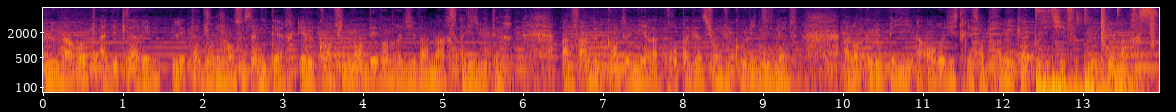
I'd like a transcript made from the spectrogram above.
Le Maroc a déclaré l'état d'urgence sanitaire et le confinement dès vendredi 20 mars à 18h afin de contenir la propagation du Covid-19 alors que le pays a enregistré son premier cas positif le 2 mars.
